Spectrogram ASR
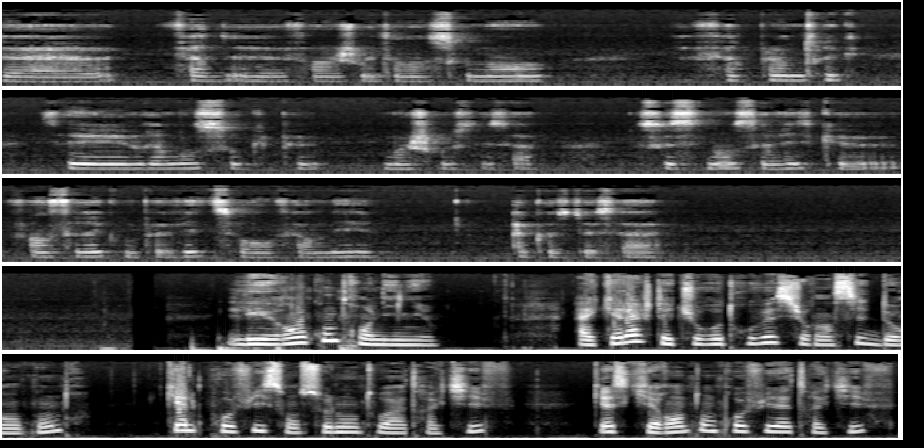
euh, faire de, enfin, jouer d'un instrument, faire plein de trucs. C'est vraiment s'occuper. Moi, je trouve c'est ça. Parce que sinon, c'est vite que, enfin, c'est vrai qu'on peut vite se renfermer à cause de ça. Les rencontres en ligne. À quel âge t'es-tu retrouvé sur un site de rencontre Quels profils sont selon toi attractifs? Qu'est-ce qui rend ton profil attractif?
